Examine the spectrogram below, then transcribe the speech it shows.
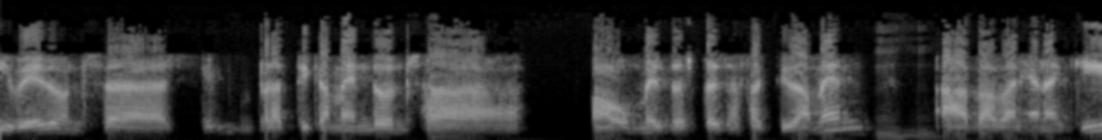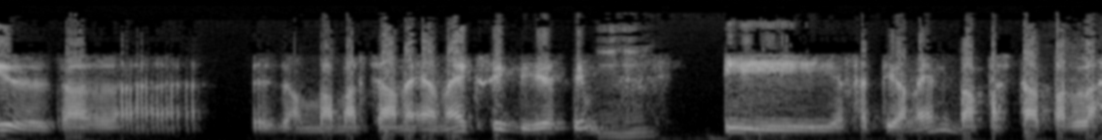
i bé, doncs, eh, sí, pràcticament, doncs, eh, un mes després, efectivament, uh -huh. eh, va venir aquí des del, des d'on va marxar a Mèxic, diguéssim, uh -huh. i efectivament va passar per la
